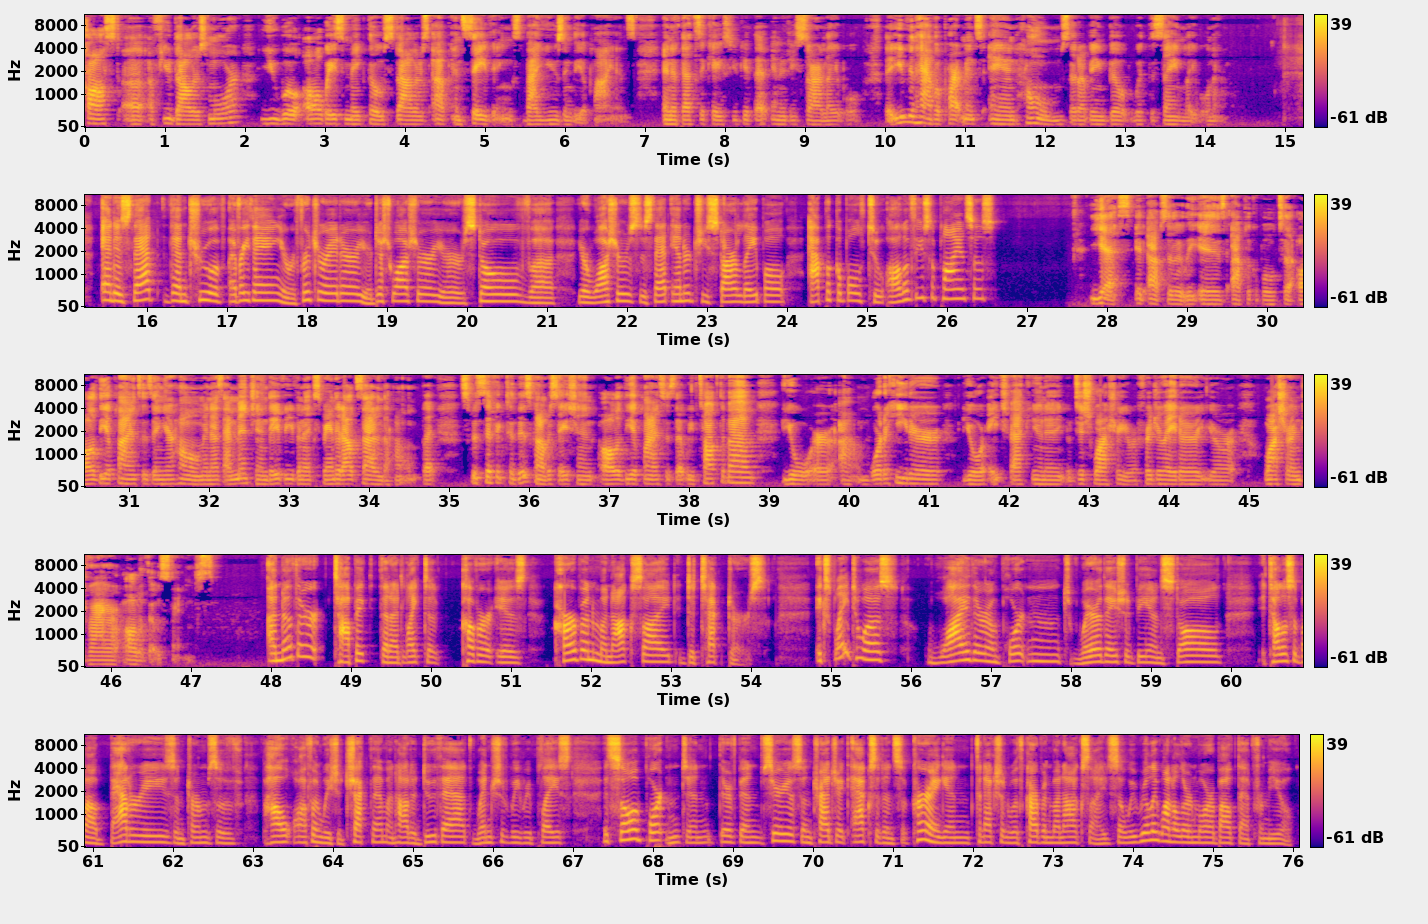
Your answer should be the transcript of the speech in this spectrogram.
cost a, a, few dollars more, you will always make those dollars up in savings by using the appliance. And if that's the case, you get that Energy Star label. They even have apartments and homes that are being built with the same label now. And is that then true of everything? Your refrigerator, your dishwasher, your stove, uh, your washers? Is that Energy Star label applicable to all of these appliances? Yes, it absolutely is applicable to all the appliances in your home. And as I mentioned, they've even expanded outside of the home. But specific to this conversation, all of the appliances that we've talked about, your um, water heater, your HVAC unit, your dishwasher, your refrigerator, your washer and dryer, all of those things. Another topic that I'd like to cover is carbon monoxide detectors. Explain to us why they're important, where they should be installed. Tell us about batteries in terms of how often we should check them and how to do that. When should we replace? It's so important, and there have been serious and tragic accidents occurring in connection with carbon monoxide. So we really want to learn more about that from you.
